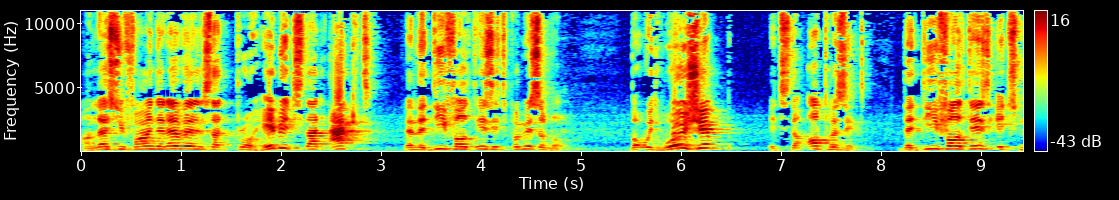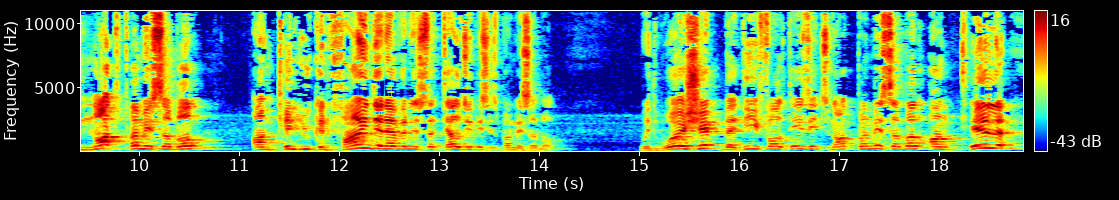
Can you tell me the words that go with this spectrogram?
Unless you find an evidence that prohibits that act, then the default is it's permissible. But with worship, it's the opposite. The default is it's not permissible until you can find an evidence that tells you this is permissible. With worship, the default is it's not permissible until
